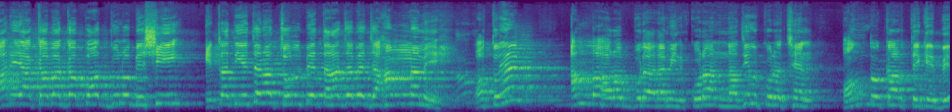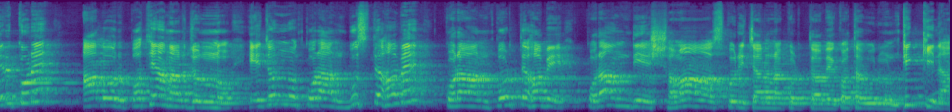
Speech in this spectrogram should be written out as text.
আর এই আঁকা বাঁকা পথগুলো বেশি, এটা দিয়ে যারা চলবে তারা যাবে জাহান নামে অতএব আল্লাহ রব্বুল আলমিন কোরআন নাজিল করেছেন অন্ধকার থেকে বের করে আলোর পথে আনার জন্য। এজন্য কোরআন বুঝতে হবে, কোরআন পড়তে হবে, কোরআন দিয়ে সমাজ পরিচালনা করতে হবে। কথা বলুন, ঠিক কি না?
